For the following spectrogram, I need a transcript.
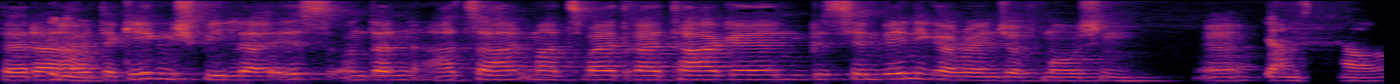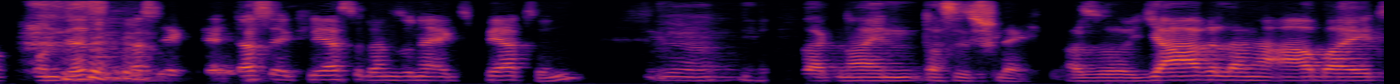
der da genau. halt der Gegenspieler ist und dann hat sie halt mal zwei, drei Tage ein bisschen weniger Range of Motion. Ja. Ganz genau. Und das, das, das erklärst du dann so einer Expertin, ja. die sagt, nein, das ist schlecht. Also jahrelange Arbeit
